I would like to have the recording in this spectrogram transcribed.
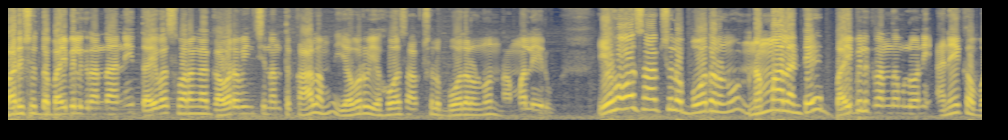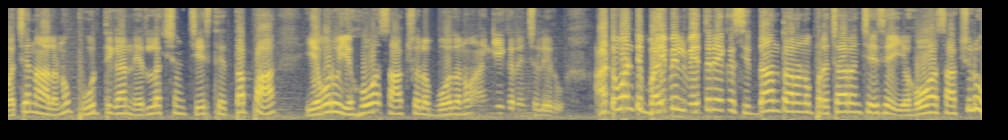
పరిశుద్ధ బైబిల్ గ్రంథాన్ని దైవస్వరంగా గౌరవించినంత కాలం ఎవరు యహోవ సాక్షుల బోధలను నమ్మలేరు. యహో సాక్షుల బోధలను నమ్మాలంటే బైబిల్ గ్రంథంలోని అనేక వచనాలను పూర్తిగా నిర్లక్ష్యం చేస్తే తప్ప ఎవరు యహో సాక్షుల బోధను అంగీకరించలేరు. అటువంటి బైబిల్ వ్యతిరేక సిద్ధాంతాలను ప్రచారం చేసే యహోవా సాక్షులు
